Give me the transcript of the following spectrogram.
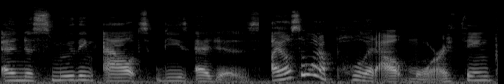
and just smoothing out these edges. I also want to pull it out more. I think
